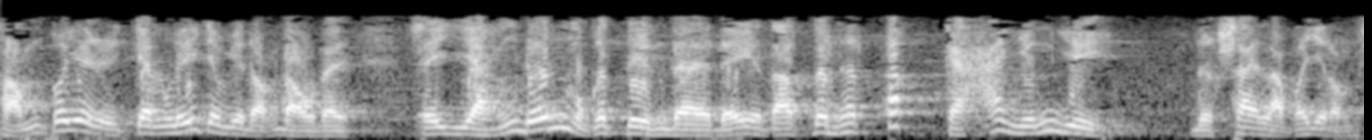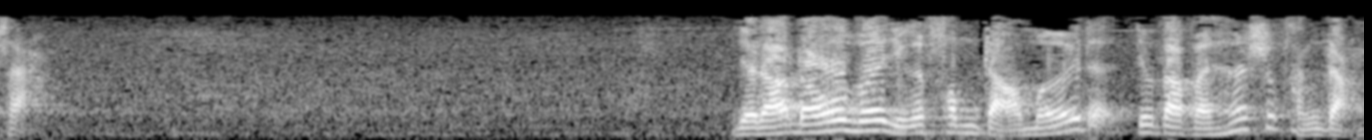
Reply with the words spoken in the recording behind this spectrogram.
phẩm có giá trị chân lý trong giai đoạn đầu này sẽ dẫn đến một cái tiền đề để người ta tin hết tất cả những gì được sai lầm ở giai đoạn sau. Do đó đối với những cái phong trào mới đó, chúng ta phải hết sức thận trọng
